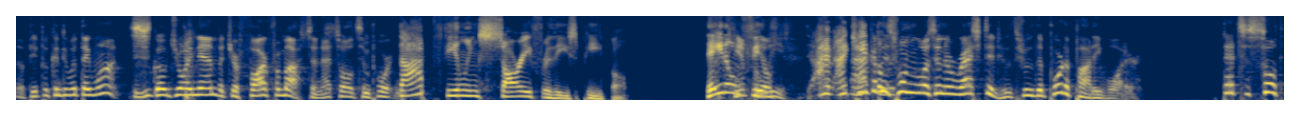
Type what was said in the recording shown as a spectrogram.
Uh, People can do what they want. You go join them, but you're far from us, and that's all that's important. Stop feeling sorry for these people. They I don't feel. believe. I, I can't come believe. this woman wasn't arrested who threw the porta potty water? That's assault.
